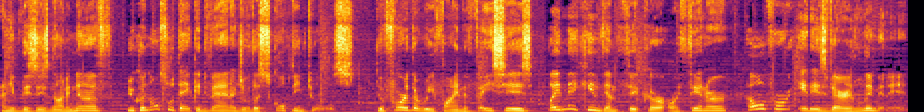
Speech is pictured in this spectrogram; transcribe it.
and if this is not enough, you can also take advantage of the sculpting tools to further refine the faces by making them thicker or thinner, however it is very limited,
